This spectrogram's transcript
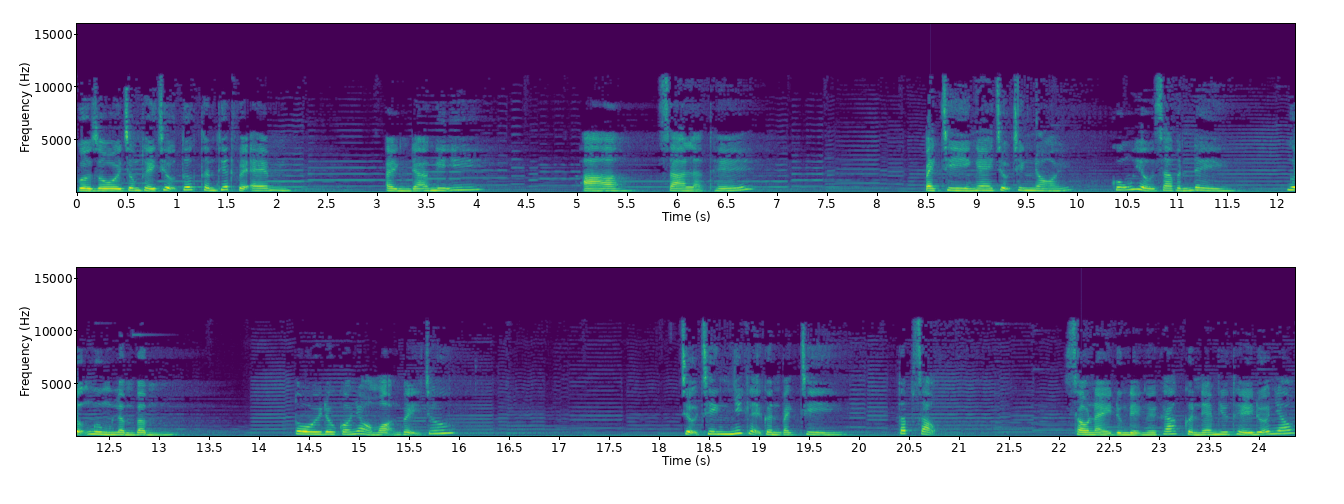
Vừa rồi trông thấy Triệu Tước thân thiết với em. Anh đã nghĩ À ra là thế. Bạch Trì nghe Triệu Trinh nói, Cũng hiểu ra vấn đề, Ngượng ngùng lẩm bẩm. Tôi đâu có nhỏ mọn vậy chứ. Triệu Trinh nhích lại gần Bạch Trì Tấp giọng sau này đừng để người khác cần em như thế nữa nhé.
